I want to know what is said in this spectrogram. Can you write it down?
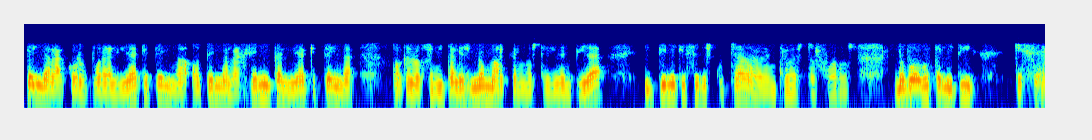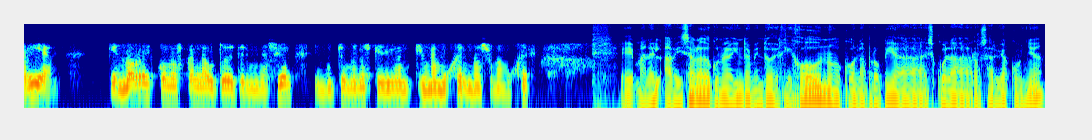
tenga la corporalidad que tenga o tenga la genitalidad que tenga, porque los genitales no marcan nuestra identidad y tiene que ser escuchada dentro de estos foros. No podemos permitir que se rían, que no reconozcan la autodeterminación y mucho menos que digan que una mujer no es una mujer. Eh, Manel, ¿habéis hablado con el Ayuntamiento de Gijón o con la propia Escuela Rosario Acuña?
